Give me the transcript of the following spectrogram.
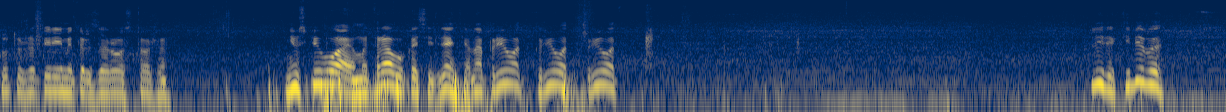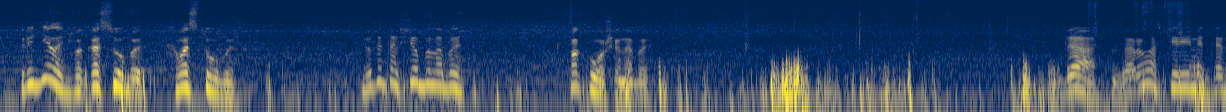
Тут уже периметр зарос тоже. Не успеваем мы траву косить. Гляньте, она прет, прет, прет. Лирик, тебе бы приделать бы косу бы, хвосту бы. Вот это все было бы покошено бы. Да, зарос периметр.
